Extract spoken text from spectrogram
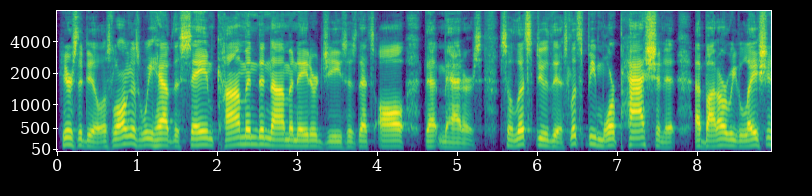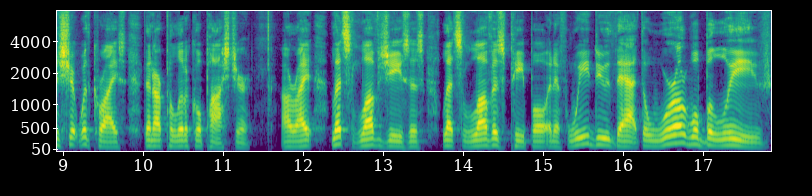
Here's the deal. As long as we have the same common denominator, Jesus, that's all that matters. So let's do this. Let's be more passionate about our relationship with Christ than our political posture. All right? Let's love Jesus. Let's love his people. And if we do that, the world will believe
